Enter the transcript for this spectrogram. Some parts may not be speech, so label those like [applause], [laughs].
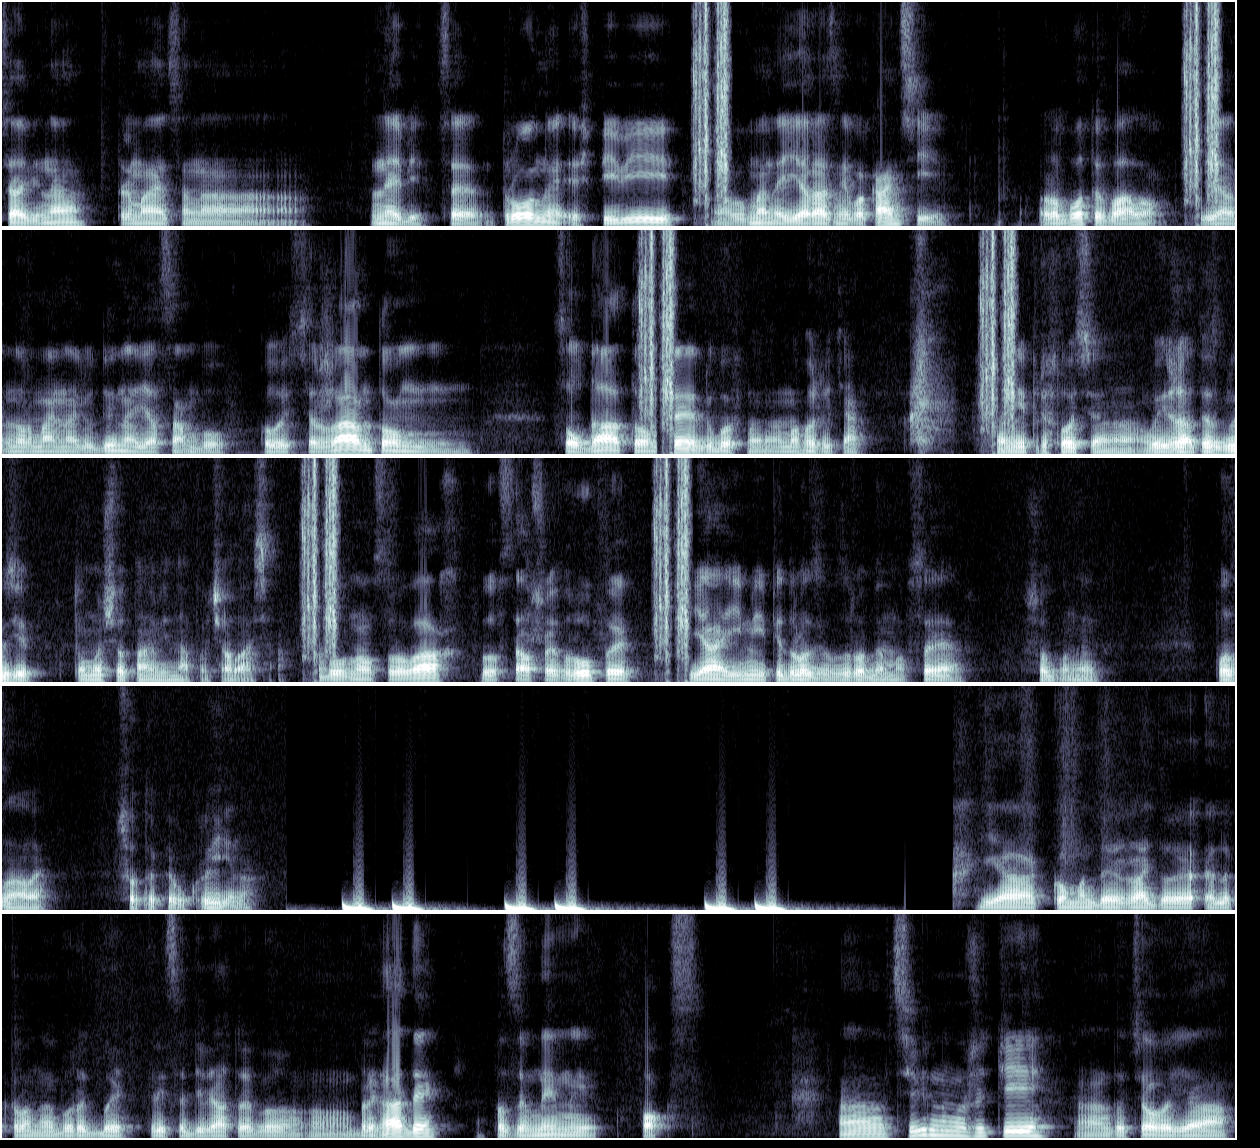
Ця війна тримається на небі. Це дрони, FPV. У мене є різні вакансії. Роботи валом. Я нормальна людина, я сам був колись сержантом, солдатом. Це любов мо- мого життя. Мені прийшлося виїжджати з Грузії, тому що там війна почалася. Був на островах, був старшої групи. Я і мій підрозділ зробимо все, щоб вони познали, що таке Україна. Я командир радіоелектронної боротьби 39-ї бригади, позивний Фокс. В цивільному житті до цього я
